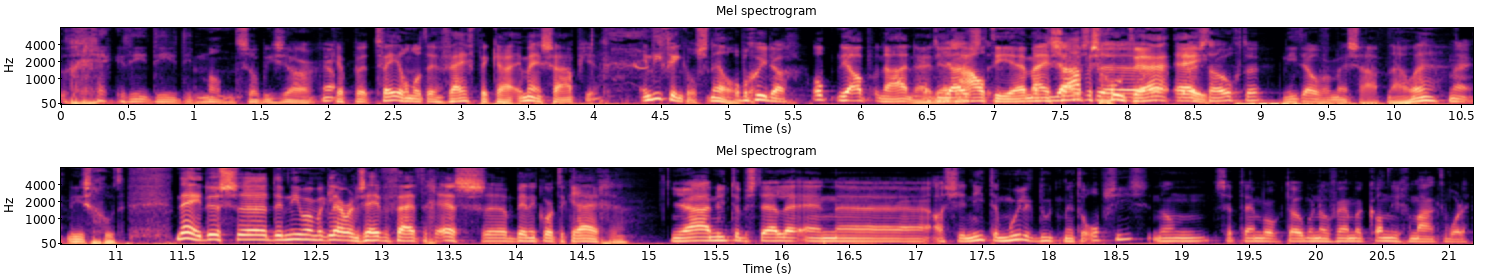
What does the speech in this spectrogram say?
Gek, die, die, die man, zo bizar. Ja. Ik heb eh, 205 pk in mijn saapje. En die vind ik al snel. Op een goede dag. Op, ja, op, nou, nee, Op dat juiste- haalt hij, hè. Mijn saap is goed, hè. Hey, hoogte. niet over mijn saap nou, hè. Nee. Die is goed. Nee, dus eh, de nieuwe McLaren 750S eh, binnenkort te krijgen. Ja, nu te bestellen. En eh, als je niet te moeilijk doet met de opties, dan september, oktober, november kan die gemaakt worden.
